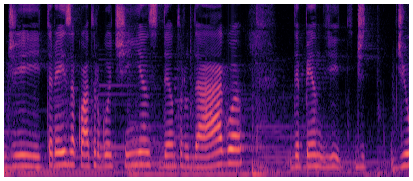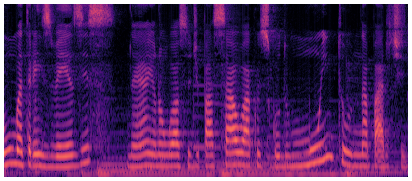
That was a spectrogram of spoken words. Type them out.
De três a quatro gotinhas dentro da água, depende de, de de uma a três vezes, né? Eu não gosto de passar o aqua escudo muito na parte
